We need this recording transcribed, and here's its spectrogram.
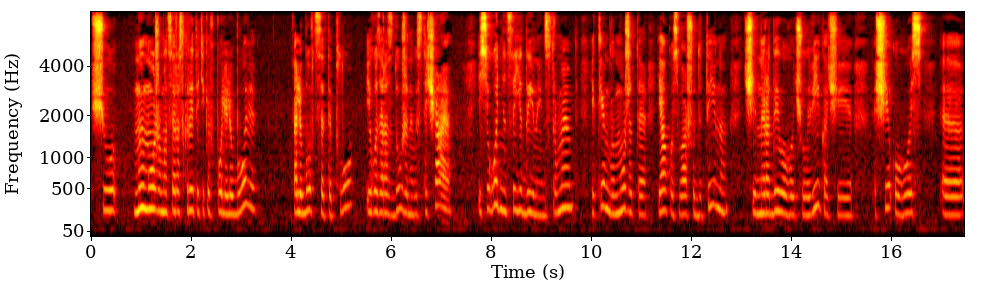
що ми можемо це розкрити тільки в полі любові, а любов це тепло, його зараз дуже не вистачає. І сьогодні це єдиний інструмент, яким ви можете якось вашу дитину, чи нерадивого чоловіка, чи ще когось. Е-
